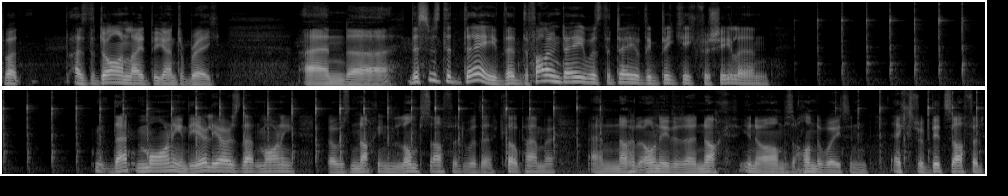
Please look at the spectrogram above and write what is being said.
but as the dawn light began to break, and uh, this was the day, the, the following day was the day of the big gig for Sheela. And that morning, the early hours of that morning, I was knocking lumps off it with a club hammer. And not only did I knock, you know, almost a hundredweight and extra bits off it,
